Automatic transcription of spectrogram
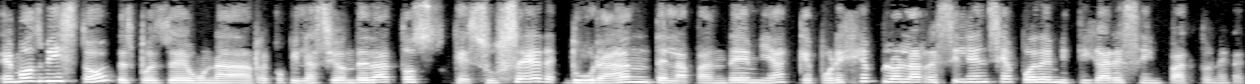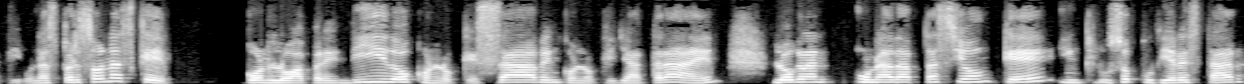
Hemos visto, después de una recopilación de datos que sucede durante la pandemia, que, por ejemplo, la resiliencia puede mitigar ese impacto negativo. Las personas que con lo aprendido, con lo que saben, con lo que ya traen, logran una adaptación que incluso pudiera estar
